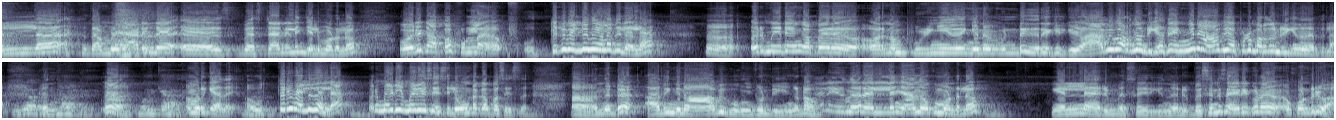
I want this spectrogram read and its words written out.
എല്ലാ തമിഴ്നാടിന്റെ ബസ് സ്റ്റാൻഡിലും ചെല്ലുമ്പോഴല്ലോ ഒരു കപ്പ ഫുള്ള് ഒത്തിരി വലിയ നീളത്തിലല്ല. ഒരു മീഡിയം കപ്പയിൽ ഒരെണ്ണം പുഴുങ്ങിയത് ഇങ്ങനെ വിണ്ട് കീറിയൊക്കെ ഇരിക്കും. ആവി പറഞ്ഞുകൊണ്ടിരിക്കും അത് എങ്ങനെ ആവി എപ്പോഴും പറഞ്ഞുകൊണ്ടിരിക്കുന്ന തരത്തില്ല ആ മുറിക്കാതെ. മുറിക്കാതെ. ഒത്തിരി വലുതല്ല. ഒരു മീഡിയം മീഡിയം സൈസിൽ ഉണ്ടക്കപ്പ സൈസ് ആ എന്നിട്ട് അതിങ്ങനെ ആവി പൊങ്ങിക്കൊണ്ടിരിക്കും. കേട്ടോ? ഇരുന്നവരെല്ലാം ഞാൻ നോക്കുമ്പോൾ ഉണ്ടല്ലോ എല്ലാവരും ബസ് ഇരിക്കുന്നവർ ബസ്സിന്റെ സൈഡിൽ കൂടെ കൊണ്ടുവരുവാ.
